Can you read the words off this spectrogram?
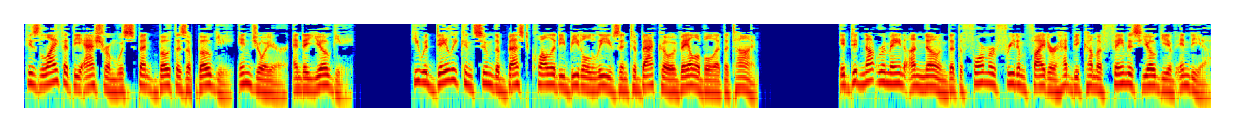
His life at the ashram was spent both as a bhogi enjoyer and a yogi. He would daily consume the best quality betel leaves and tobacco available at the time. It did not remain unknown that the former freedom fighter had become a famous yogi of India.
